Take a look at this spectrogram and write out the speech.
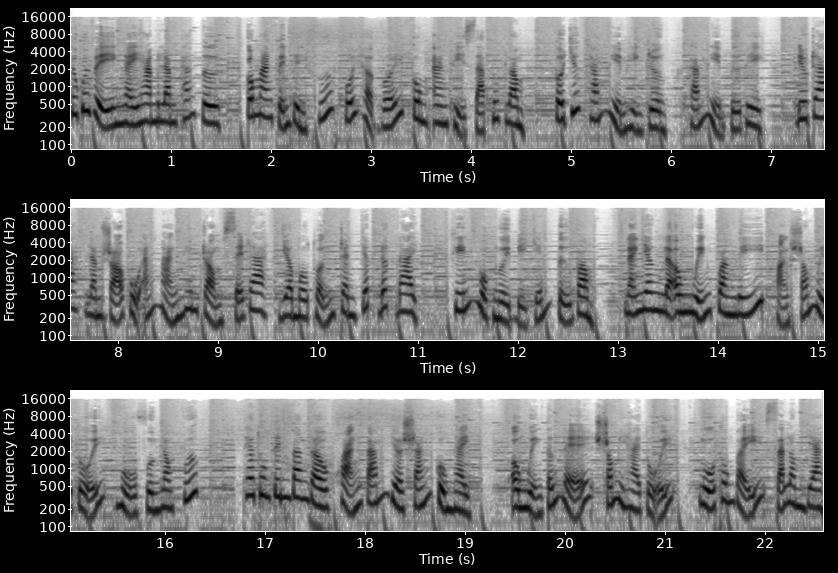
Thưa quý vị, ngày 25 tháng 4, Công an tỉnh Bình Phước phối hợp với Công an thị xã Phước Long tổ chức khám nghiệm hiện trường, khám nghiệm tử thi, điều tra làm rõ vụ án mạng nghiêm trọng xảy ra do mâu thuẫn tranh chấp đất đai, khiến một người bị chém tử vong. Nạn nhân là ông Nguyễn Quang Lý, khoảng 60 tuổi, ngụ phường Long Phước. Theo thông tin ban đầu, khoảng 8 giờ sáng cùng ngày, ông Nguyễn Tấn Lễ, 62 tuổi, ngụ thôn 7, xã Long Giang,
